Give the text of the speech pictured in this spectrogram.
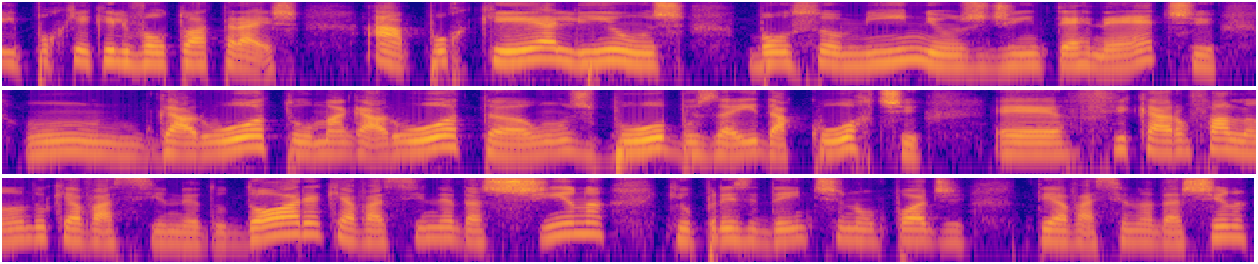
E por que, que ele voltou atrás? Ah, porque ali uns bolsomínios de internet, um garoto, uma garota, uns bobos aí da corte, é, ficaram falando que a vacina é do Dória, que a vacina é da China, que o presidente não pode ter a vacina da China.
